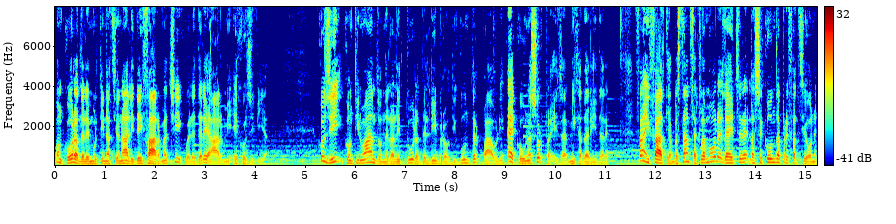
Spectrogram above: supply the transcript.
o ancora delle multinazionali dei farmaci, quelle delle armi e così via. Così, continuando nella lettura del libro di Gunther Pauli, ecco una sorpresa mica da ridere. Fa infatti abbastanza clamore leggere la seconda prefazione,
